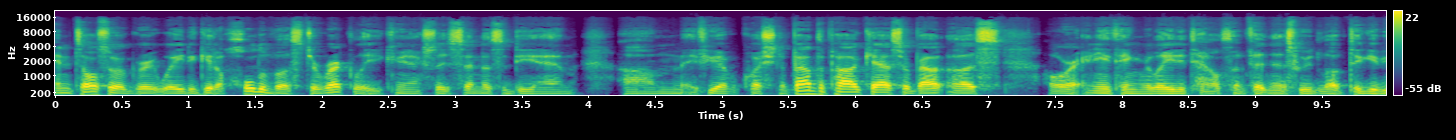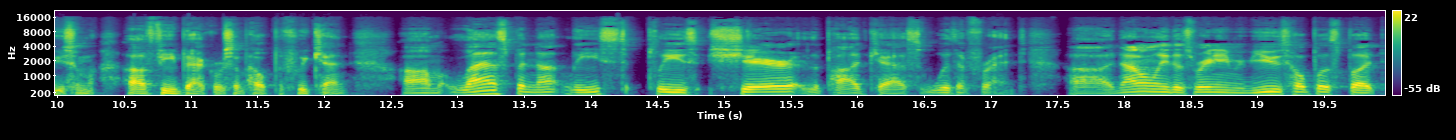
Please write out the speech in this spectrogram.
and it's also a great way to get a hold of us directly. You can actually send us a DM um, if you have a question about the podcast or about us or anything related to health and fitness. We'd love to give you some uh, feedback or some help if we can. Um, last but not least, please share the podcast with a friend. Uh, not only does rating reviews help us, but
